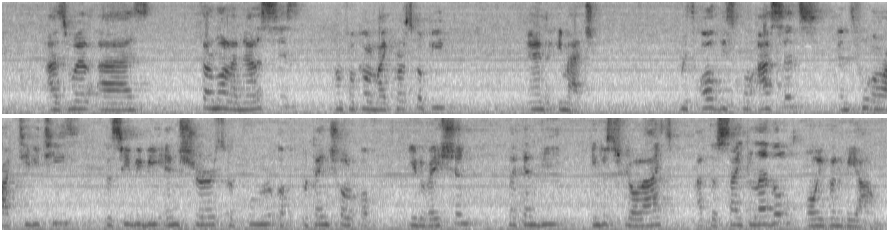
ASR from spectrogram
as well as thermal analysis confocal microscopy, and imaging. With all these four assets and through our activities, the CBB ensures a pool of potential of innovation that can be industrialized at the site level or even beyond.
